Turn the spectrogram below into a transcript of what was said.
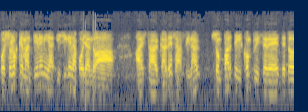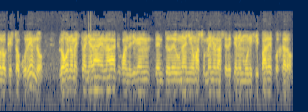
pues son los que mantienen y, siguen apoyando a, a esta alcaldesa. Al final, son parte y cómplice de, todo lo que está ocurriendo. Luego no me extrañará de nada que cuando lleguen dentro de un año más o menos las elecciones municipales, pues claro,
